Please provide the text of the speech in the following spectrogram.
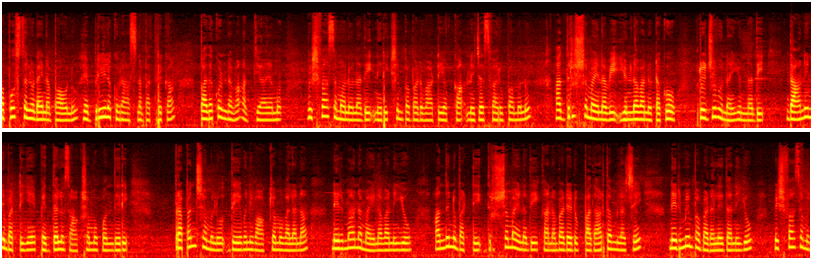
అపోస్తలుడైన పౌలు హెబ్రీలకు వ్రాసిన పత్రిక పదకొండవ అధ్యాయము. విశ్వాసమనున్నది నిరీక్షింపబడు వాటి యొక్క నిజస్వరూపమును అదృశ్యమైనవి యున్నవనుటకు రుజువునై ఉన్నది. దానిని బట్టియే పెద్దలు సాక్ష్యము పొందిరి. ప్రపంచములు దేవుని వాక్యము వలన నిర్మాణమైనవనియు. అందును బట్టి దృశ్యమైనది కనబడెడు పదార్థములచే నిర్మింపబడలేదనియు. విశ్వాసము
